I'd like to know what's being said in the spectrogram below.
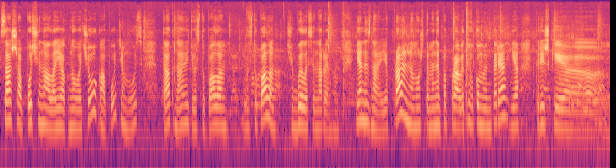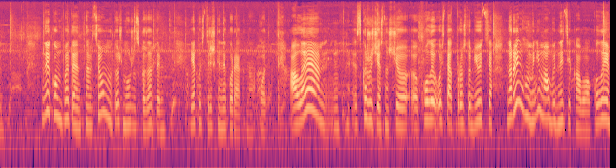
Саша починала як новачок, а потім ось так навіть виступала, виступала чи билася на рингу. Я не знаю, як правильно, можете мене поправити в коментарях. Я трішки е, некомпетентна в цьому, тож можу сказати якось трішки некоректно. От. Але скажу чесно, що е, коли ось так просто б'ються на рингу, мені, мабуть, не цікаво. А коли е,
